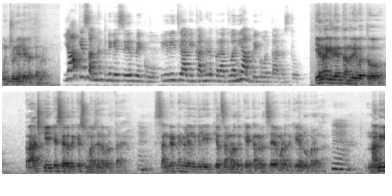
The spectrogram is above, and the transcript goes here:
ಮುಂಚೂಣಿಯಲ್ಲಿರುತ್ತೆ ಮೇಡಮ್. ಸಂಘಟನೆಗೆ ಸೇರ್ಬೇಕು ಈ ರೀತಿಯಾಗಿ ಕನ್ನಡ ಪರ ಧ್ವನಿ ಆಗ್ಬೇಕು ಅಂತ ಅನ್ನಿಸ್ತು. ಏನಾಗಿದೆ ಅಂತಂದ್ರೆ ಇವತ್ತು ರಾಜಕೀಯಕ್ಕೆ ಸೇರೋದಕ್ಕೆ ಸುಮಾರು ಜನ ಬರ್ತಾರೆ. ಸಂಘಟನೆಗಳಲ್ಲಿ ಕೆಲಸ ಮಾಡೋದಕ್ಕೆ ಕನ್ನಡದ ಸೇವೆ ಮಾಡೋದಕ್ಕೆ ಎಲ್ಲರೂ ಬರಲ್ಲ. ನನಗೆ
